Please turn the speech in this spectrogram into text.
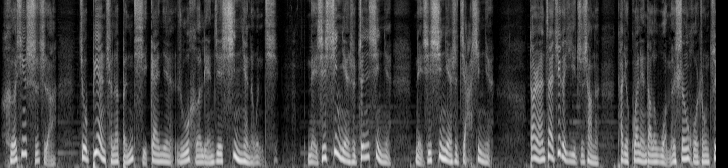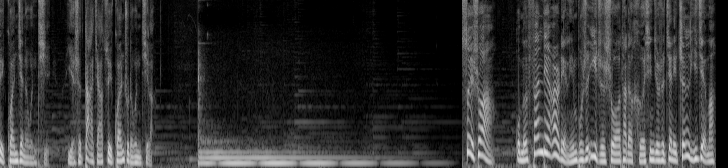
核心实质啊，就变成了本体概念如何连接信念的问题。哪些信念是真信念，哪些信念是假信念？当然，在这个意义之上呢。它就关联到了我们生活中最关键的问题，也是大家最关注的问题了。所以说啊，我们翻店二点零不是一直说它的核心就是建立真理解吗？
